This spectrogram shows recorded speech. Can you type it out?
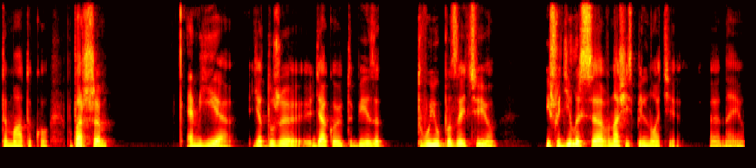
тематику? По-перше, МЄ, я дуже дякую тобі за твою позицію і що ділишся в нашій спільноті е, нею.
